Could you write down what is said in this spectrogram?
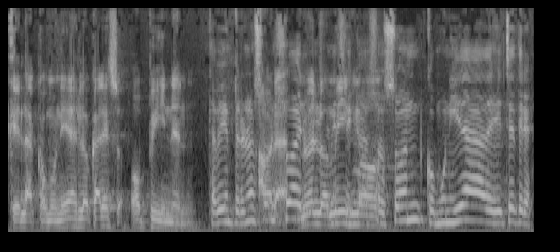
que las comunidades locales opinen. Está bien, pero no son Ahora, usuarios no es lo en mismo- ese caso, son comunidades, etcétera.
